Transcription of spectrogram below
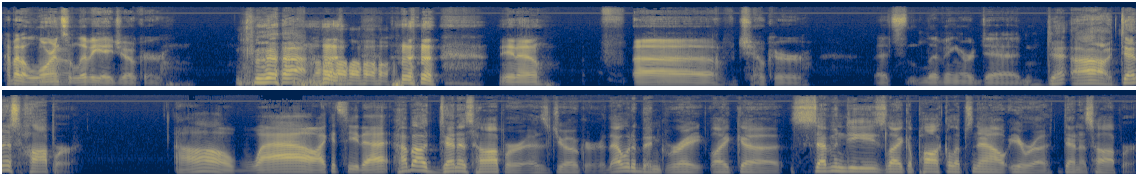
How about a Laurence Wow. Olivier Joker? Oh, you know, uh, Joker that's living or dead. De- ah, Dennis Hopper. oh, wow, I could see that. How about Dennis Hopper as Joker? That would have been great. Like uh 70s, like Apocalypse Now era Dennis Hopper.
